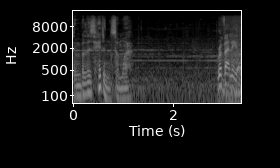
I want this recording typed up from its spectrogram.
Symbol is hidden somewhere. Revelio.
